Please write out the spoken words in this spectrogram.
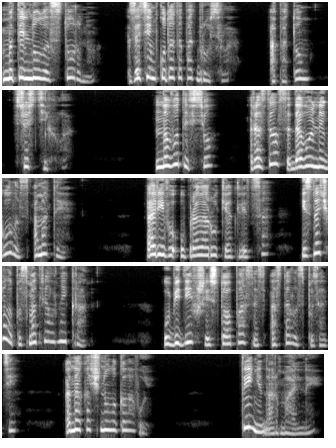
мотыльнуло в сторону, затем куда-то подбросило, а потом все стихло. Но вот и все, раздался довольный голос Амате. Арива убрала руки от лица и сначала посмотрела на экран. Убедившись, что опасность осталась позади, она качнула головой. «Ты ненормальный.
